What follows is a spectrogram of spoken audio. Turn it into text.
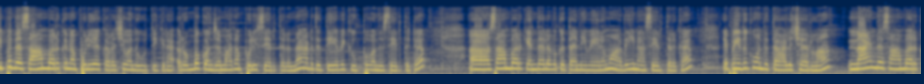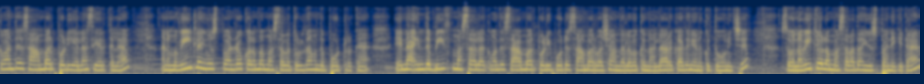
இப்போ இந்த சாம்பாருக்கு நான் புளியை கரைச்சி வந்து ஊற்றிக்கிறேன் ரொம்ப கொஞ்சமாக தான் புளி சேர்த்துருந்தேன். அடுத்து தேவைக்கு உப்பு வந்து சேர்த்துட்டு சாம்பாருக்கு எந்த அளவுக்கு தண்ணி வேணுமோ அதையும் நான் சேர்த்துருக்கேன். இப்போ இதுக்கும் வந்து தாளிச்சிடலாம். நான் இந்த சாம்பாருக்கு வந்து சாம்பார் பொடியெல்லாம் சேர்க்கலை. நம்ம வீட்டில் யூஸ் பண்ணுற குழம்பு மசாலா தூள் தான் வந்து போட்டிருக்கேன். ஏன்னா இந்த பீஃப் மசாலாவுக்கு வந்து சாம்பார் பொடி போட்டு சாம்பார் வச்சா அந்த அளவுக்கு நல்லா இருக்காதுன்னு எனக்கு தோணுச்சு. ஸோ நான் வீட்டில் உள்ள மசாலா தான் யூஸ் பண்ணிக்கிட்டேன்.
